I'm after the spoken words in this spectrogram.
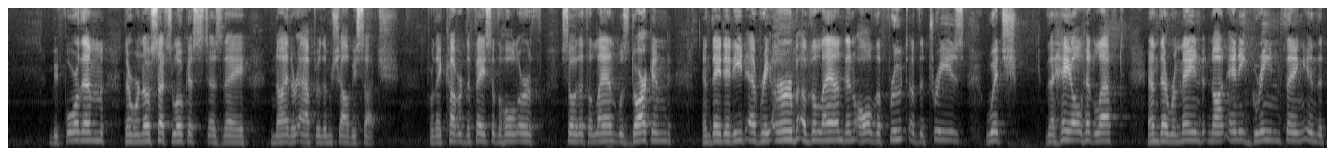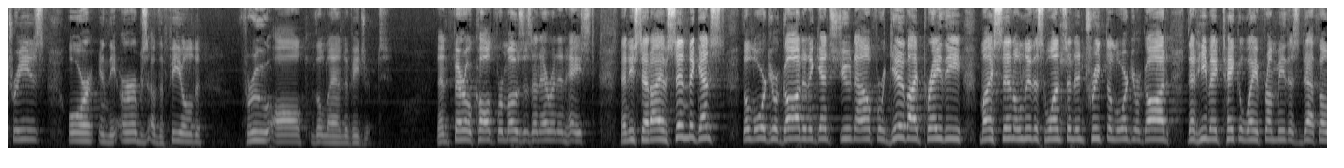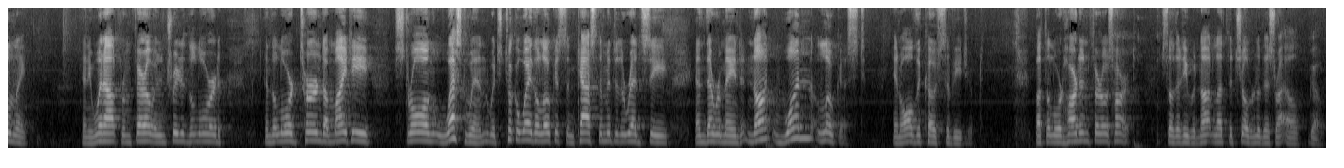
Before them there were no such locusts as they, neither after them shall be such. For they covered the face of the whole earth, so that the land was darkened, and they did eat every herb of the land and all the fruit of the trees which the hail had left and there remained not any green thing in the trees or in the herbs of the field through all the land of Egypt. Then Pharaoh called for Moses and Aaron in haste, and he said, I have sinned against the Lord your God and against you. Now forgive, I pray thee, my sin only this once, and entreat the Lord your God that he may take away from me this death only. And he went out from Pharaoh and entreated the Lord, and the Lord turned a mighty strong west wind, which took away the locusts and cast them into the Red Sea, and there remained not one locust in all the coasts of Egypt. But the Lord hardened Pharaoh's heart, so that he would not let the children of Israel go.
